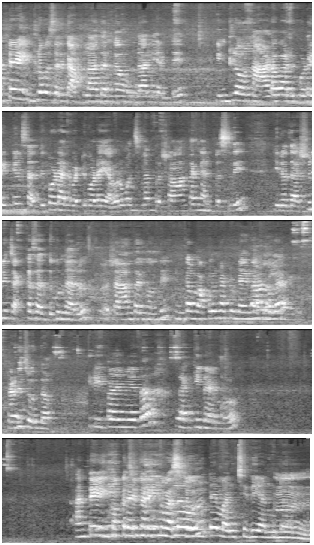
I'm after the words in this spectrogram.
అంటే ఇంట్లో సరికి ఆహ్లాదంగా ఉండాలి అంటే ఇంట్లో ఉన్న ఆడవాళ్ళు కూడా ఇంటిని సర్దుకోవడాన్ని బట్టి కూడా ఎవరు వచ్చినా ప్రశాంతంగా అనిపిస్తుంది. ఈరోజు అశ్విని చక్క సర్దుకున్నారు. ప్రశాంతంగా ఉంది. ఇంకా మొక్కలు ఉన్నట్టున్నాయి కూడా రండి చూద్దాం. టీపాయ్ మీద లక్కీ బ్యాండ్ అంటే ఇంకొక చిన్న రిక్వెస్ట్. ఉంటే మంచిది మ్మ్.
